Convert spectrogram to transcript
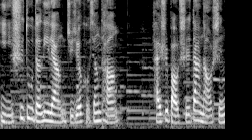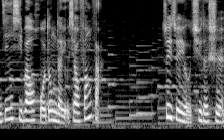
以适度的力量咀嚼口香糖，还是保持大脑神经细胞活动的有效方法。最最有趣的是。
